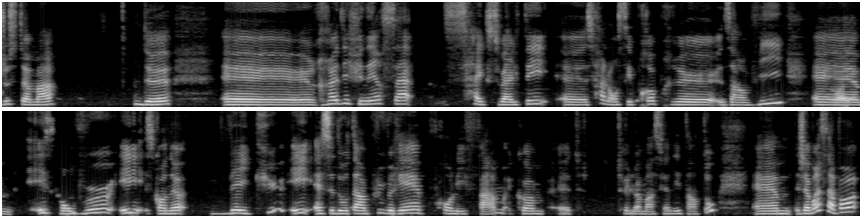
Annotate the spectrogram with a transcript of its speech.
justement, de redéfinir sa sexualité euh, selon ses propres euh, envies Ouais. et ce qu'on veut et ce qu'on a vécu. Et euh, c'est d'autant plus vrai pour les femmes, comme euh, tu, tu l'as mentionné tantôt. Euh, J'aimerais savoir,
